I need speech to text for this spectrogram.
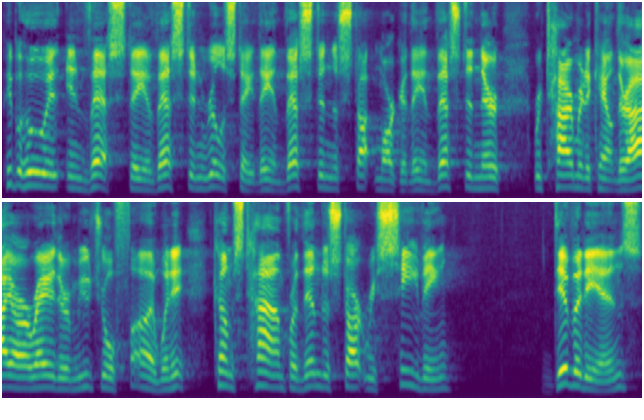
People who invest, they invest in real estate, they invest in the stock market, they invest in their retirement account, their IRA, their mutual fund. When it comes time for them to start receiving dividends,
